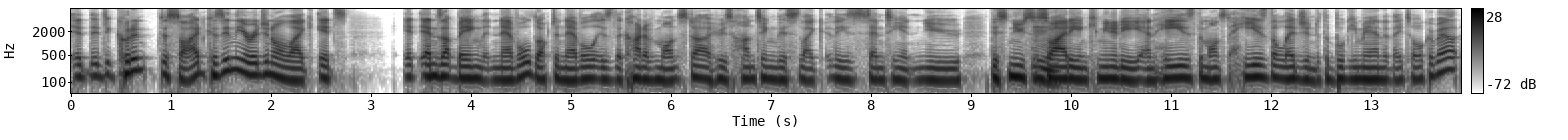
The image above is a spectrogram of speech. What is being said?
it, it, it couldn't decide because in the original, like it's it ends up being that Neville, Doctor Neville, is the kind of monster who's hunting this like these sentient new this new hmm. society and community, and he's the monster. He is the legend, the boogeyman that they talk about.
